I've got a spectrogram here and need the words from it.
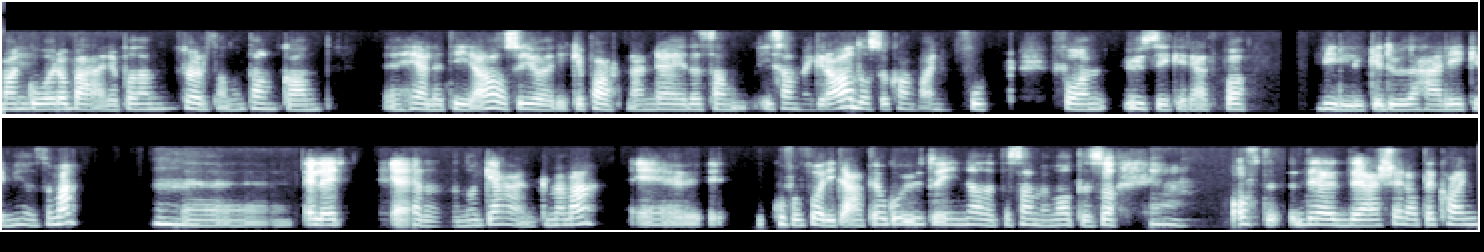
man går og bærer på de følelsene og tankene eh, hele tida, og så gjør ikke partneren det i, det samme, i samme grad. Og så kan man fort få en usikkerhet på vil ikke du det her like mye som meg? Mm. Eh, eller er det noe gærent med meg? Eh, hvorfor får ikke jeg til å gå ut og inn av det på samme måte? Så ofte, det, det jeg ser at det kan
